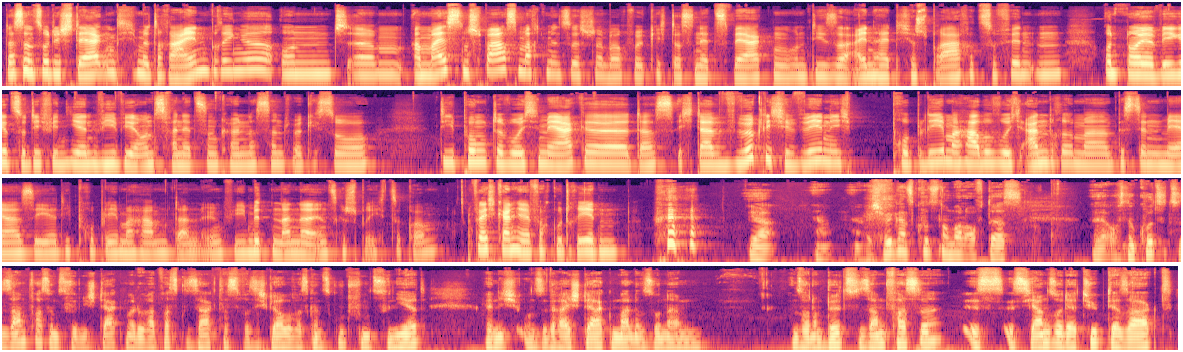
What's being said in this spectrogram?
Das sind so die Stärken, die ich mit reinbringe. Und ähm, am meisten Spaß macht mir inzwischen aber auch wirklich das Netzwerken und diese einheitliche Sprache zu finden und neue Wege zu definieren, wie wir uns vernetzen können. Das sind wirklich so die Punkte, wo ich merke, dass ich da wirklich wenig Probleme habe, wo ich andere immer ein bisschen mehr sehe, die Probleme haben, dann irgendwie miteinander ins Gespräch zu kommen. Vielleicht kann ich einfach gut reden. ja, ja, ja. Ich will ganz kurz nochmal auf das äh, auch eine kurze Zusammenfassung für die Stärken, weil du gerade was gesagt hast, was ich glaube, was ganz gut funktioniert. Wenn ich unsere drei Stärken mal in so einem, in so einem Bild zusammenfasse, ist, ist Jan so der Typ, der sagt,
